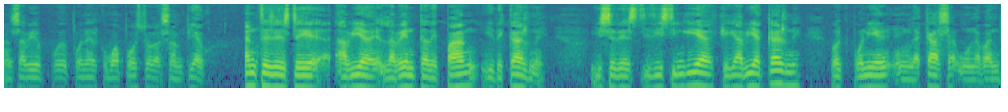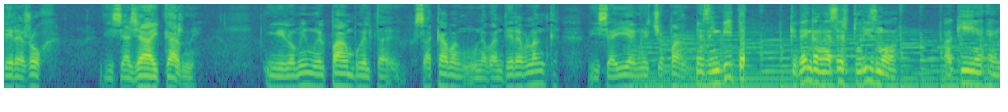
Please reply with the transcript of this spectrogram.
han sabido poner como apóstol a Santiago. Antes este, había la venta de pan y de carne, y se distinguía que había carne porque ponían en la casa una bandera roja, dice allá hay carne. Y lo mismo el pan, vuelta, sacaban una bandera blanca, dice ahí han hecho pan. Les invito que vengan a hacer turismo aquí en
